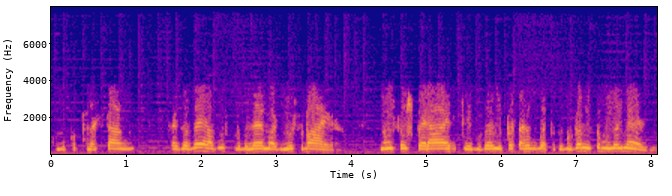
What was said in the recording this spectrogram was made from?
como população, resolver alguns problemas do nosso bairro não só esperar que o governo possa resolver, porque o governo somos nós mesmos.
